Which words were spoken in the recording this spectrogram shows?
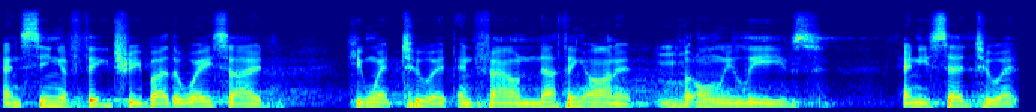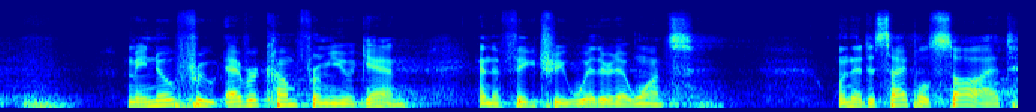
And seeing a fig tree by the wayside, he went to it and found nothing on it mm. but only leaves. And he said to it, May no fruit ever come from you again. And the fig tree withered at once. When the disciples saw it,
